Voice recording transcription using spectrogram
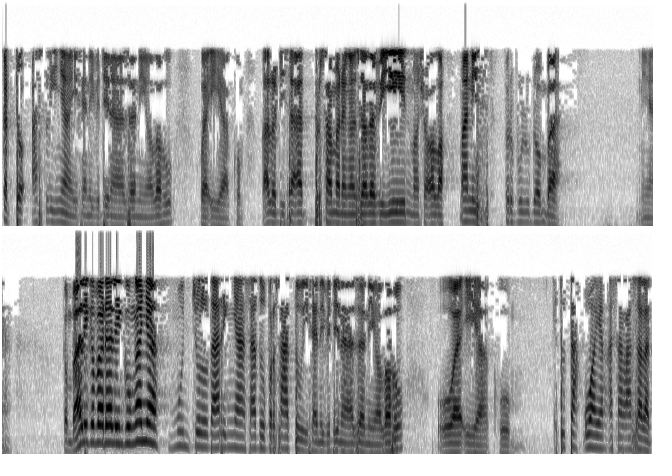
kedok aslinya ikhwanifidina azani Allahu wa iyyakum. Kalau di saat bersama dengan salafiyin, masya Allah manis berbulu domba. Ya. Kembali kepada lingkungannya, muncul taringnya satu persatu ikhwanifidina azani Allahu wa iyyakum. Itu takwa yang asal-asalan.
